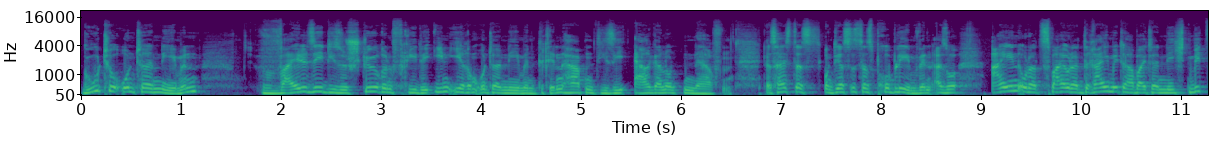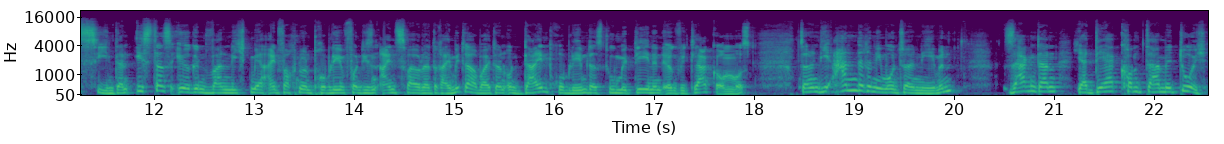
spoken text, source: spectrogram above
gute Unternehmen, weil sie diese Störenfriede in ihrem Unternehmen drin haben, die sie ärgern und nerven. Das heißt, das, und das ist das Problem, wenn also ein oder zwei oder drei Mitarbeiter nicht mitziehen, dann ist das irgendwann nicht mehr einfach nur ein Problem von diesen ein, zwei oder drei Mitarbeitern und dein Problem, dass du mit denen irgendwie klarkommen musst, sondern die anderen im Unternehmen sagen dann, ja, der kommt damit durch.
